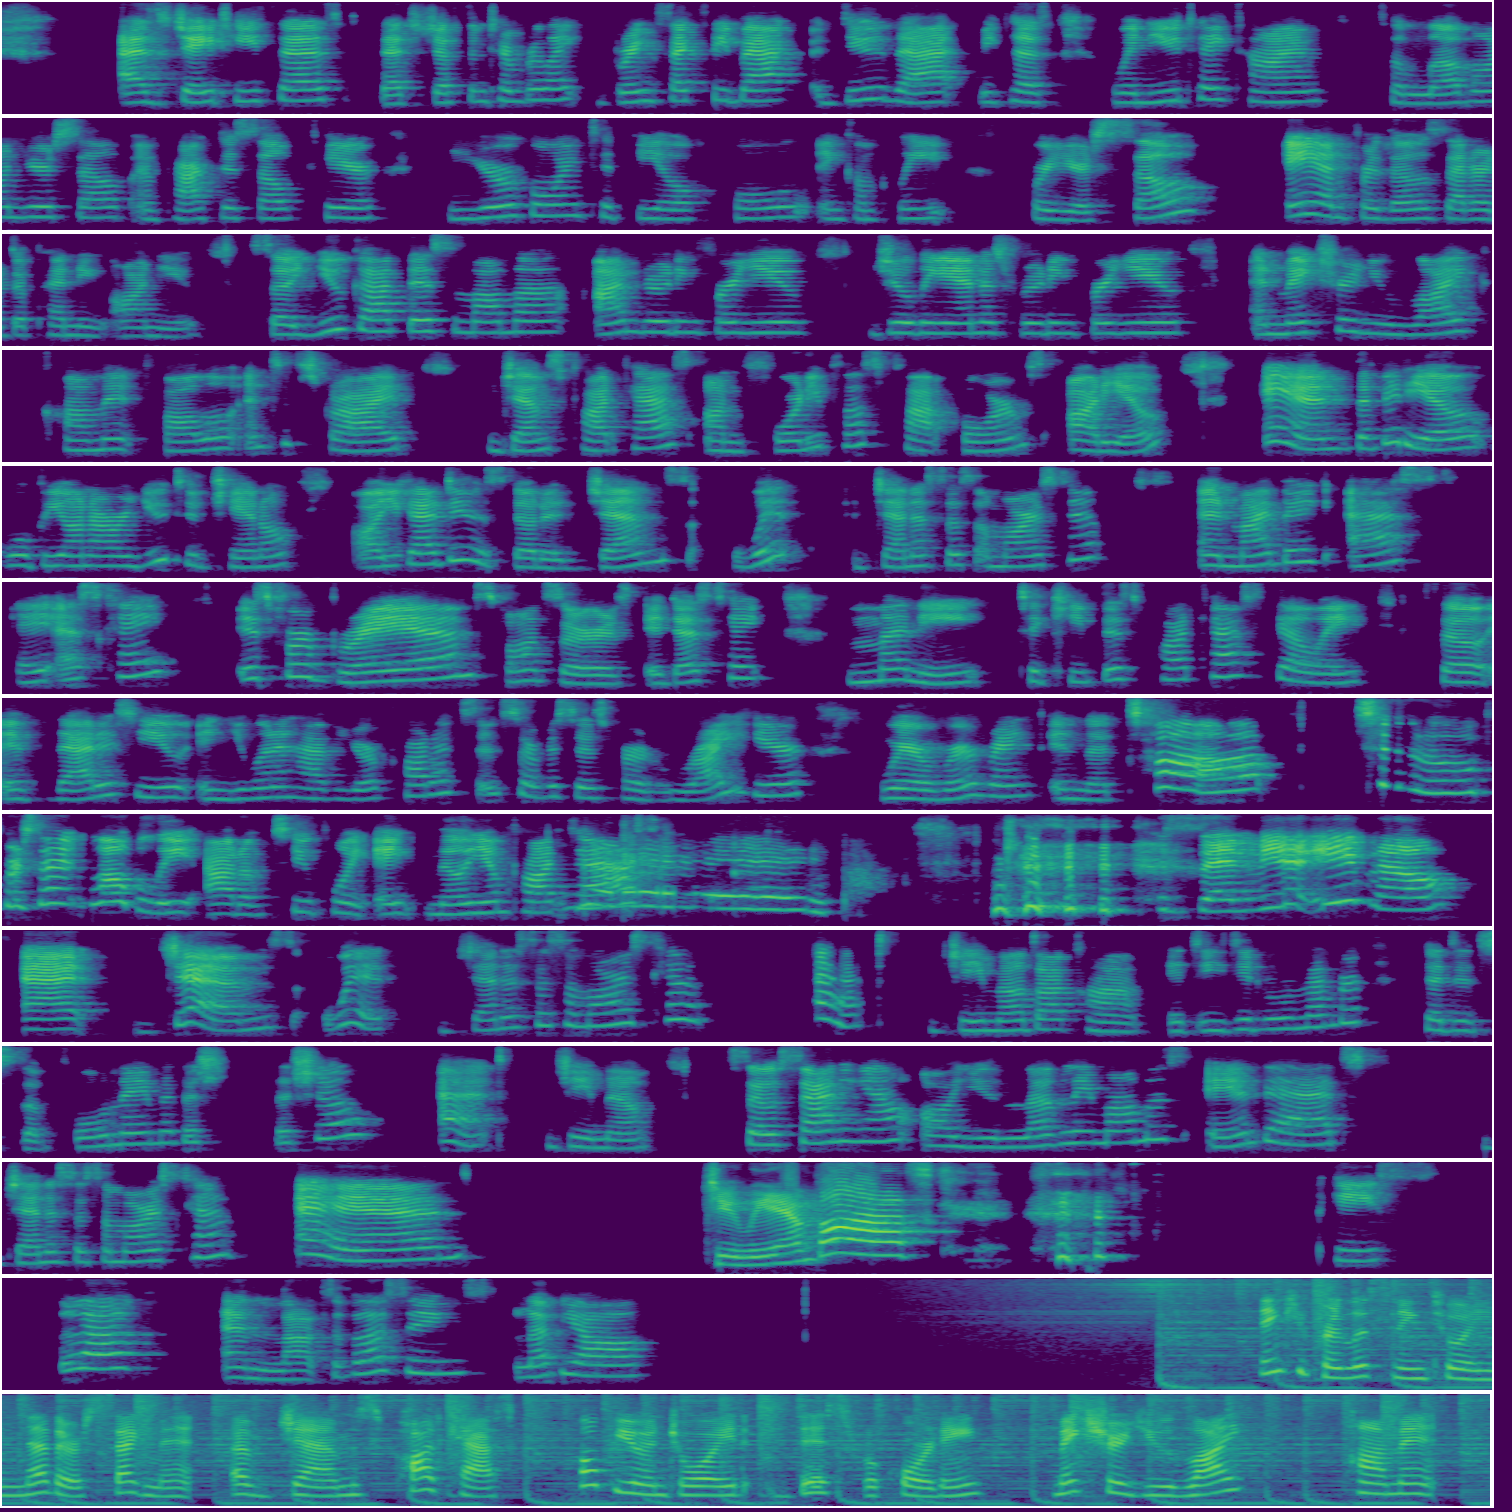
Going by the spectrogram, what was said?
as JT says, that's Justin Timberlake, bring sexy back. Do that because when you take time to love on yourself and practice self care, you're going to feel whole and complete for yourself and for those that are depending on you. So you got this, mama. I'm rooting for you. Julianne is rooting for you. And make sure you like, comment, follow, and subscribe GEMS podcast on 40 plus platforms, audio, and the video will be on our YouTube channel. All you got to do is go to GEMS with Genesis Amaristan and my big ask, ASK, is for brand sponsors. It does take money to keep this podcast going. So if that is you and you want to have your products and services heard right here, where we're ranked in the top 2% globally out of 2.8 million podcasts, send me an email at gems with Genesis Amaris Kemp at gmail.com. It's easy to remember because it's the full name of the, the show at Gmail. So signing out, all you lovely mamas and dads, Genesis Amaris Kemp and Julianne Bosch. Peace, love, and lots of blessings. Love y'all. Thank you for listening to another segment of GEMS podcast. Hope you enjoyed this recording. Make sure you like, comment,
